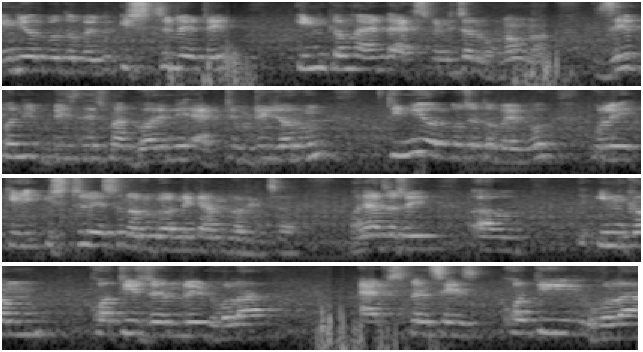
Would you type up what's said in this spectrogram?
यिनीहरूको तपाईँको इस्टिमेटेड इन्कम एन्ड एक्सपेन्डिचर भनौँ न जे पनि बिजनेसमा गरिने एक्टिभिटिजहरू हुन् तिनीहरूको चाहिँ तपाईँको उसले केही इस्टिमेसनहरू गर्ने काम गरिन्छ। भने जस्तै इन्कम कति जेनेरेट होला एक्सपेन्सेस कति होला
